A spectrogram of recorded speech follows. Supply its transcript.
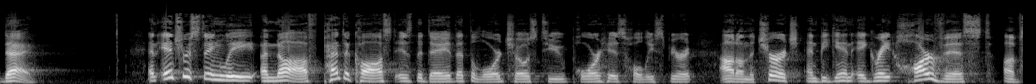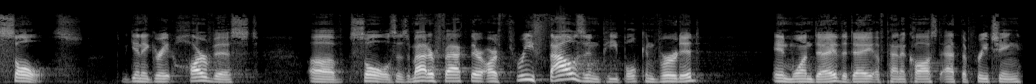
day. And interestingly enough, Pentecost is the day that the Lord chose to pour his Holy Spirit out on the church and begin a great harvest of souls. To begin a great harvest of souls. As a matter of fact, there are 3,000 people converted in one day, the day of Pentecost, at the preaching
